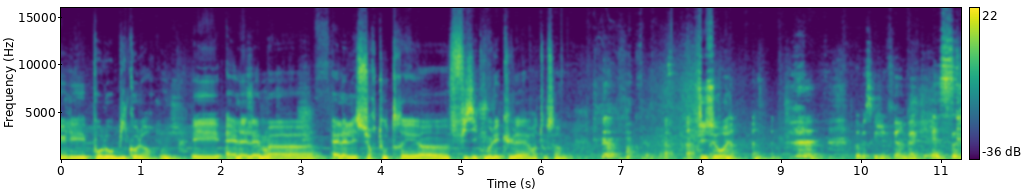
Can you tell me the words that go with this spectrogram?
Et les polos bicolores. Oui. Et elle, elle aime, euh, elle, elle est surtout très euh, physique moléculaire, tout ça. si, c'est vrai. Pas parce que j'ai fait un bac S.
